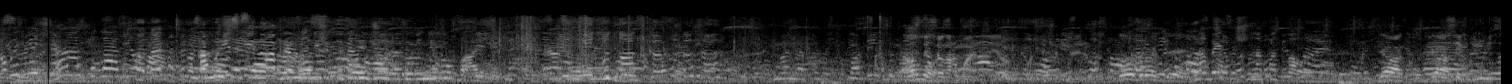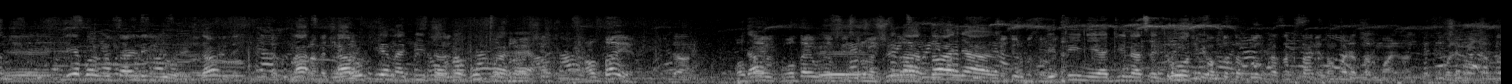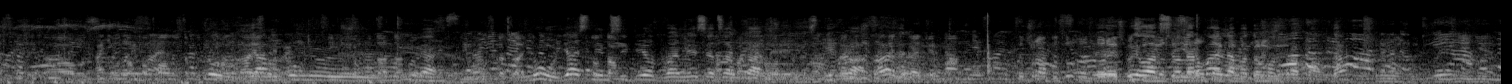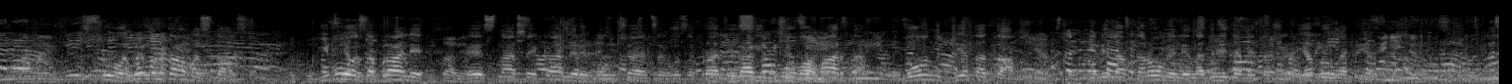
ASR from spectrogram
А ви звідки нас, будь ласка, Запорізький напрямок, що будемо чути, він його бачить. Все нормально, я больше чем уверен. Добрий день. Вона боїться, що на підвал. Дякую, дякую. Е, Глебов Віталій Юрійович, да? На, на руке набита буква Г. Алтаї? Да. Алтаї, в Алтаї у нас всі Е, сторони. Жена Таня, дитині 11 Типа років. кто-то был в Казахстане, там говорят нормально, более-менее относительно. А вот кто там попал, допустим, Ну, в Китай, я не помню куда-то, имя. не могу сказать. Ну, я с Что ним там сидел два месяца в камере. С Днепра, правильно? такая тюрьма. Це брат у Турецьку Было сидів, все тоді нормально, Алтайку потом он пропал, да? Все, ну он там остался. Его забрали э, с нашей камеры, получается, его забрали 7 марта, но он где-то там, или на втором, или на третьем этаже. Я был на первом.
